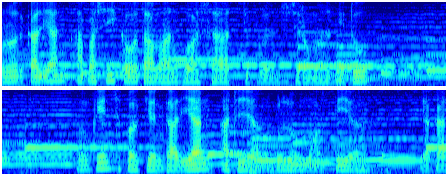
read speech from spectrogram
menurut kalian apa sih keutamaan puasa di bulan suci Ramadan itu? Mungkin sebagian kalian ada yang belum mengerti ya, ya kan?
